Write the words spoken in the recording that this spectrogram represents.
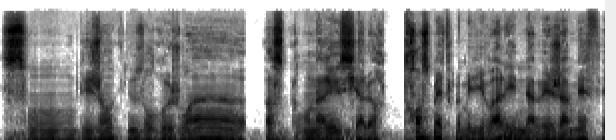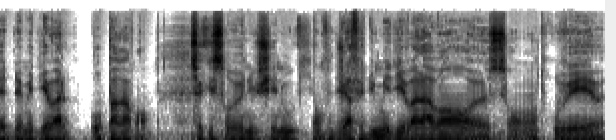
sont des gens qui nous ont rejoints parce qu'on a réussi à leur transmettre le médiéval. Ils n'avaient jamais fait de médiéval auparavant. Ceux qui sont venus chez nous, qui ont déjà fait du médiéval avant, euh, ont trouvé euh,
